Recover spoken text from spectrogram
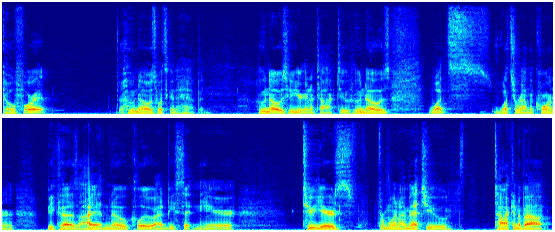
go for it, who knows what's going to happen? Who knows who you're going to talk to? Who knows what's what's around the corner? because I had no clue I'd be sitting here two years from when I met you talking about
